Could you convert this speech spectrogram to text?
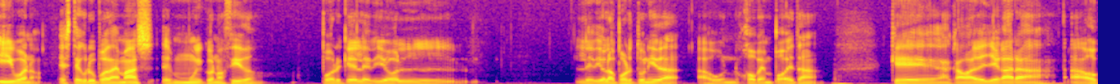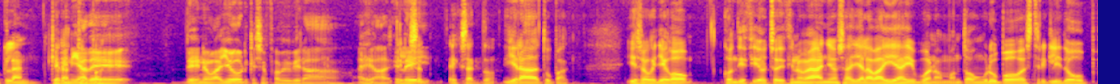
Y bueno, este grupo además es muy conocido porque le dio el- le dio la oportunidad a un joven poeta que acaba de llegar a, a Oakland, que venía de, de Nueva York, que se fue a vivir a, LA. Exact- Exacto, y era Tupac. Y eso que llegó con 18, 19 años allá a la bahía y bueno, montó un grupo, Strictly Dope,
